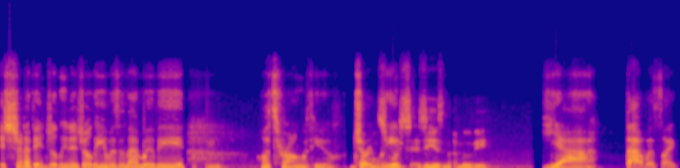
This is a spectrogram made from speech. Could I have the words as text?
it should have. Angelina Jolie was in that movie. Mhm. What's wrong with you, Jolie? Martin? Scorsese is in that movie. Yeah, that was like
